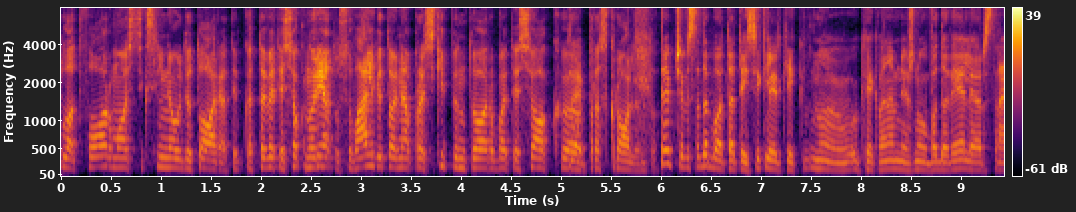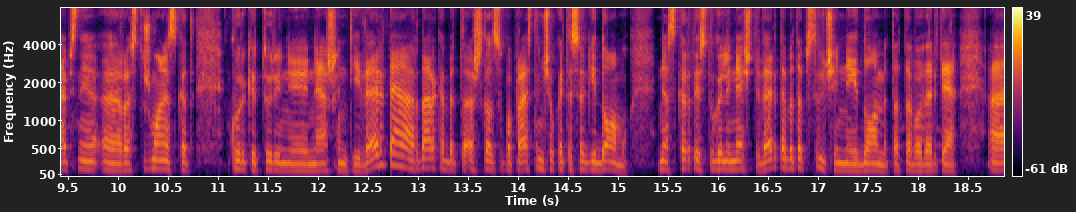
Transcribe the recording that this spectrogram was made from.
platformos tikslinė auditorija, taip kad tave tiesiog norėtų suvalgyti, o ne praskipintų arba tiesiog e, Taip. praskrolintų. Taip, čia visada buvo ta taisyklė ir kiek, nu, kiekvienam, nežinau, vadovėlį ar straipsnį e, rastų žmonės, kad kurkit turinį nešant į vertę ar dar ką, bet aš gal supaprastinčiau, kad tiesiog įdomu. Nes kartais tu gali nešti vertę, bet absoliučiai neįdomi ta tavo vertė. E,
